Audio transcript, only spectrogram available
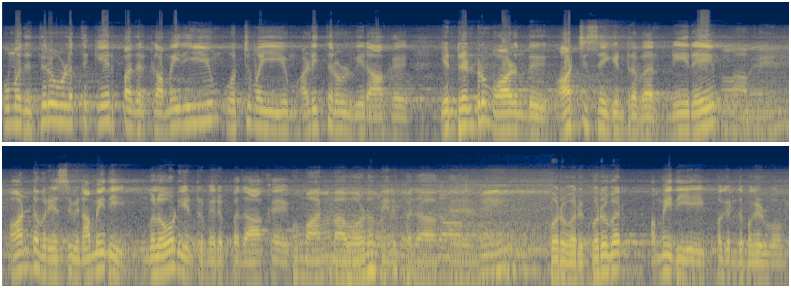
உமது திருவுளத்துக்கு ஏற்ப அதற்கு அமைதியையும் ஒற்றுமையையும் அளித்தருள்வீராக. என்றென்றும் வாழ்ந்து ஆட்சி செய்கின்றவர் நீரே. ஆண்டவர் இயேசுவின் அமைதி உங்களோடு என்றும் இருப்பதாக. உம் ஆன்மாவோடும் இருப்பதாக. ஒருவருக்கொருவர் அமைதியை பகிர்ந்து மகிழ்வோம்.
